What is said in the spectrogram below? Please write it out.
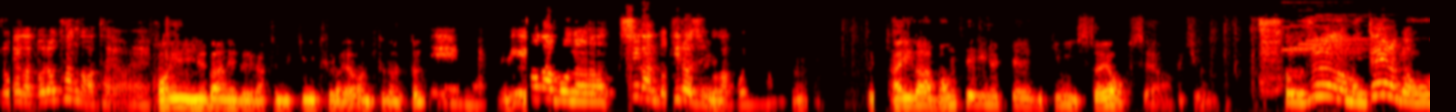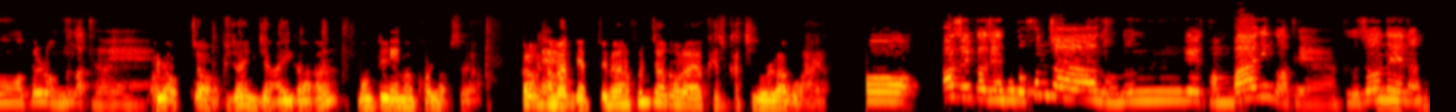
좀 애가 또렷한 것 같아요. 예. 거의 일반 애들 같은 느낌이 들어요. 언뜻 언뜻. 예. 이게 쳐다보는 시간도 길어진 것 예. 같고요. 아이가 멍 때리는 때 느낌이 있어요, 없어요? 지금 어, 요즘에는 멍 때리는 경우가 별로 없는 것 같아요. 예. 거의 없죠. 그죠? 이제 아이가 어? 멍 때리는 건 거의 없어요. 그럼 네. 가만 냅두면 혼자 놀아요. 계속 같이 놀라고 와요. 어, 아직까지는 그래도 혼자 노는 게 반반인 것 같아요. 그 전에는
